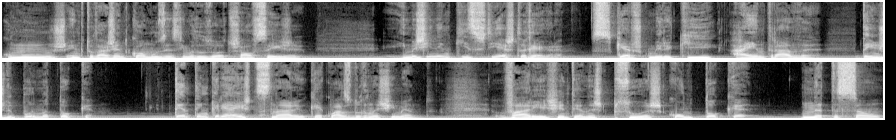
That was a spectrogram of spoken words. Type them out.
comuns em que toda a gente come uns em cima dos outros, salvo seja, imaginem que existia esta regra. Se queres comer aqui, à entrada tens de pôr uma touca. Tentem criar este cenário que é quase do Renascimento. Várias centenas de pessoas com touca de natação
